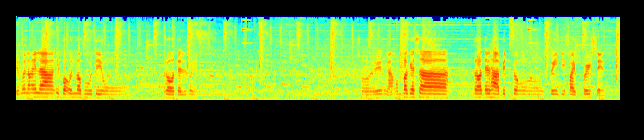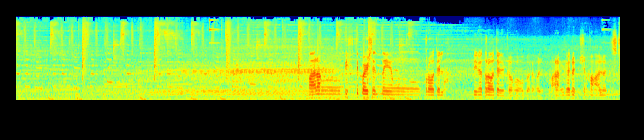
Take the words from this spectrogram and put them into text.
Hindi mo na kailangan ibaon mabuti yung throttle mo eh. So yun nga, kumbaga sa throttle habit kong 25% parang 50% na yung throttle tinothrottle ko overall. Parang ganun siya mga lods.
